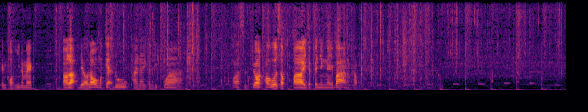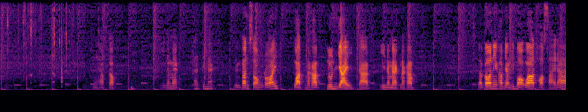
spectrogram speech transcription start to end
เป็นของ Inamac เอาละเดี๋ยวเรามาแกะดูภายในกันดีกว่า ว่าสุดยอด power supply จะเป็นยังไงบ้างนะครับนี่ครับกับ Inamac Platimax 1,200 วัตต์นะครับ รุ่นใหญ่จาก Inamac นะครับ แล้วก็นี่ครับอย่างที่บอกว่าถอดสายได้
